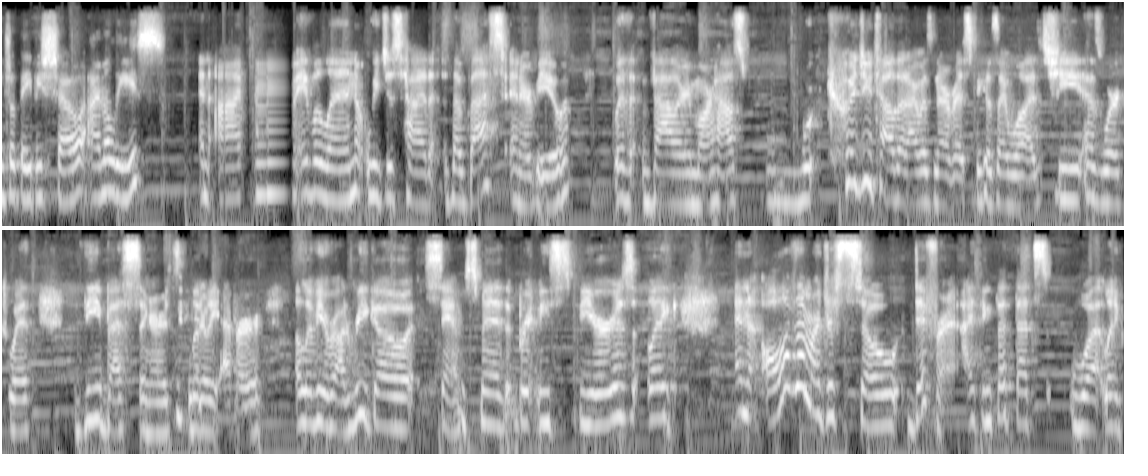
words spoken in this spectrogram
Angel Baby Show. I'm Elise. And I'm Ava Lynn. We just had the best interview with Valerie Morehouse. Could you tell that I was nervous? Because I was. She has worked with the best singers literally ever Olivia Rodrigo, Sam Smith, Britney Spears. Like, and all of them are just so different. I think that that's what, like,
